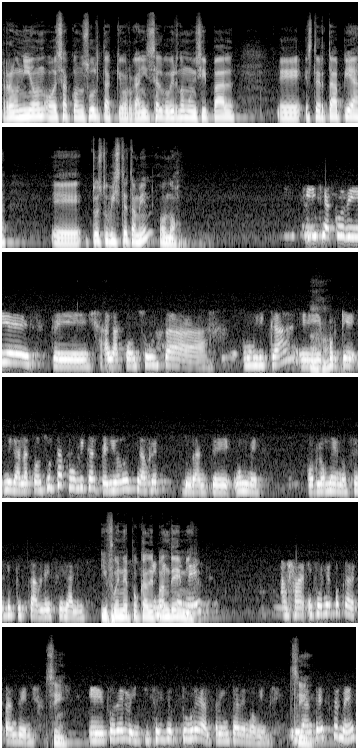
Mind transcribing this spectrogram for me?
reunión o esa consulta que organiza el gobierno municipal, eh, Esther Tapia, eh, ¿Tú estuviste también o no? Sí, sí acudí este, a la consulta pública, eh, porque mira, la consulta pública, el periodo se abre durante un mes, por lo menos, es lo que establece la ley. ¿Y fue en época de este pandemia? ajá, fue en época de pandemia. Sí. Eh, fue del 26 de octubre al 30 de noviembre. Durante este mes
